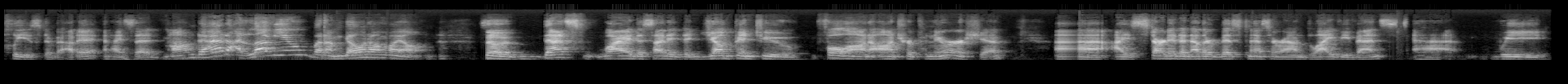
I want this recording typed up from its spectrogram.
pleased about it. And I said, Mom, Dad, I love you, but I'm going on my own. So that's why I decided to jump into full on entrepreneurship. Uh, I started another business around live events. Uh, we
